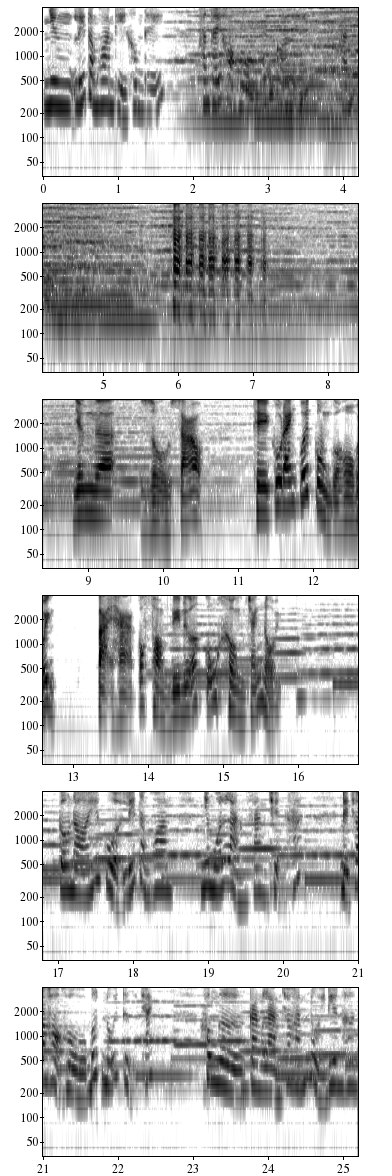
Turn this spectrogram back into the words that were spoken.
Nhưng Lý Tầm Hoan thì không thế. Hắn thấy họ hổ cũng có lý. Hắn cười nói. Nhưng uh, dù sao Thì cú đánh cuối cùng của Hồ Huynh Tại hạ có phòng đi nữa cũng không tránh nổi. Câu nói của Lý Tầm Hoan như muốn làm sang chuyện khác Để cho họ hồ bớt nỗi tự trách. Không ngờ càng làm cho hắn nổi điên hơn.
